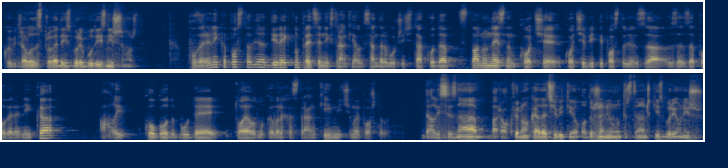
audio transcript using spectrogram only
koji bi trebalo da sprovede izbore bude iz Niša možda? Poverenika postavlja direktno predsednik stranke Aleksandar Vučić, tako da stvarno ne znam ko će, ko će biti postavljen za, za, za poverenika, ali kogod bude, to je odluka vrha stranke i mi ćemo je poštovati. Da li se zna, bar okvirno, kada će biti održani unutarstranački izbori u Nišu?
